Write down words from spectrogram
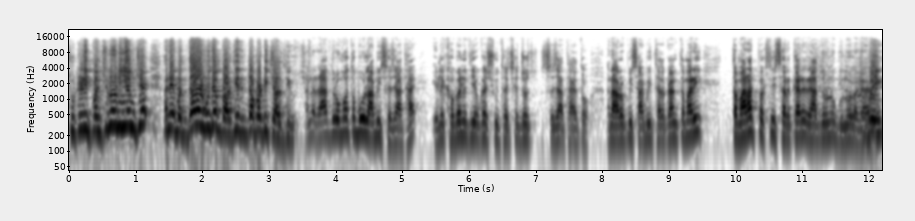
ચૂંટણી પંચનો નિયમ છે અને બંધારણ મુજબ ભારતીય જનતા પાર્ટી ચાલતી હોય છે. અને રાજદ્રોહમાં તો બહુ લાંબી સજા થાય એટલે ખબર નથી એ વખત શું થશે જો સજા થાય તો. અને આરોપી સાબિત થાય. કારણ કે તમારી તમારા જ પક્ષની સરકારે રાજદ્રોહનો ગુનો લગાવ્યો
